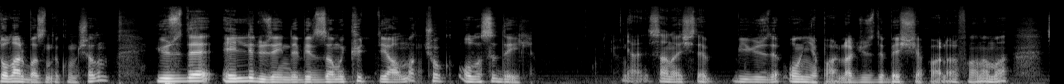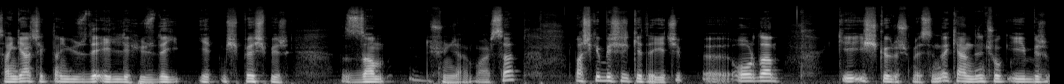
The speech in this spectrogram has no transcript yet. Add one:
dolar bazında konuşalım. %50 düzeyinde bir zamı küt diye almak çok olası değil. Yani sana işte bir %10 yaparlar, %5 yaparlar falan ama sen gerçekten %50, %75 bir zam düşüncen varsa başka bir şirkete geçip e, orada iş görüşmesinde kendini çok iyi bir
